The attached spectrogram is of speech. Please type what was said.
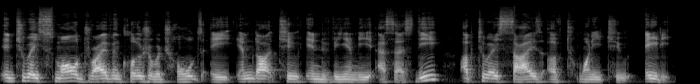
into a small drive enclosure which holds a M.2 NVMe SSD up to a size of 2280.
